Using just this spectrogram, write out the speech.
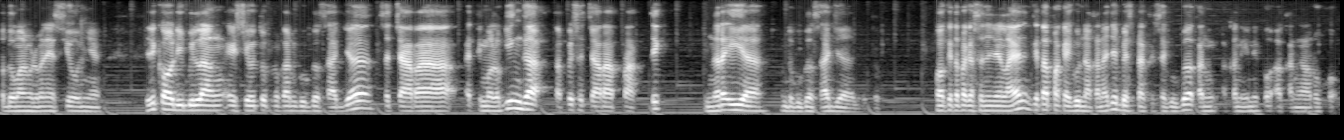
pedoman-pedoman SEO-nya. Jadi kalau dibilang SEO itu bukan Google saja, secara etimologi enggak, tapi secara praktik sebenarnya iya untuk Google saja gitu. Kalau kita pakai engine lain, kita pakai gunakan aja best practice Google akan akan ini kok akan ngaruh kok.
